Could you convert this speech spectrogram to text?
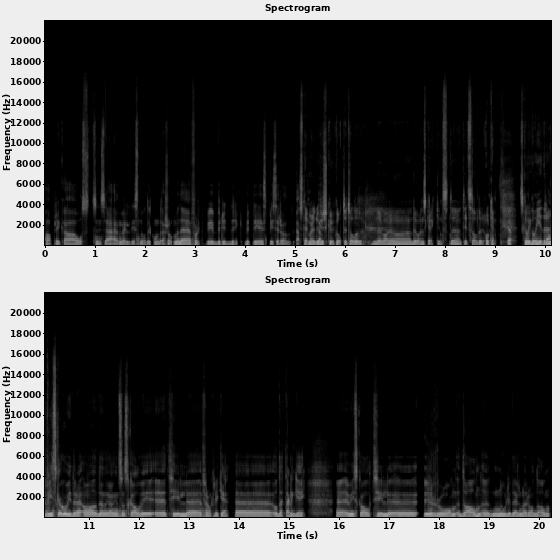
paprika og ost syns jeg er en veldig snodig kombinasjon. Men det folk brydder de spiser og ja. Stemmer det, du husker jo ikke 80-tallet du. Det var jo det var en skrekkens tidsalder. Ok, ja. skal vi gå videre? Vi skal gå videre, og denne gangen så skal vi eh, til eh, Frankrike. Eh, og dette er litt gøy. Vi skal til Råndalen, den nordlige delen av Råndalen.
